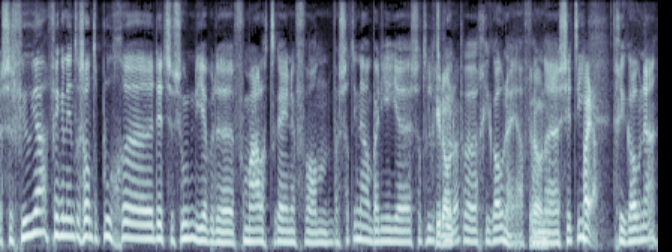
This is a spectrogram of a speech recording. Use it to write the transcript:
Sevilla vind ik een interessante ploeg eh, dit seizoen. Die hebben de voormalig trainer van, waar zat hij nou? Bij die eh satellietclub eh, Girona, ja, van Girona. eh, City. Oh ja. Girona.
